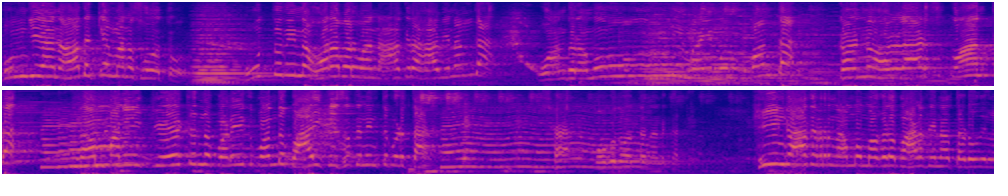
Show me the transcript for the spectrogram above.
ಪುಂಗಿಯ ನಾದಕ್ಕೆ ಮನಸ್ಸು ಹೋತು. ಉತ್ತದಿಂದ ಹೊರ ಬರುವ ನಾಗರ ಹಾವಿನಂಗ ಒಂದು ನಮೂನಿ ಮೈ ಮುರುಕೊಂತ ಕಣ್ಣು ಹೊರಳಾಡಿಸ್ಕೊಂತ ನಮ್ಮನೆ ಗೇಟಿನ ಬಳಿಗೆ ಬಂದು ಬಾಯಿ ಕಿಸದ ನಿಂತು ಬಿಡ್ತಾಳ. ಅಂತ ನನ್ನ ಕತೆ. ಹಿಂಗಾದ್ರೆ ನಮ್ಮ ಮಗಳು ಬಹಳ ದಿನ ತಡೋದಿಲ್ಲ.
